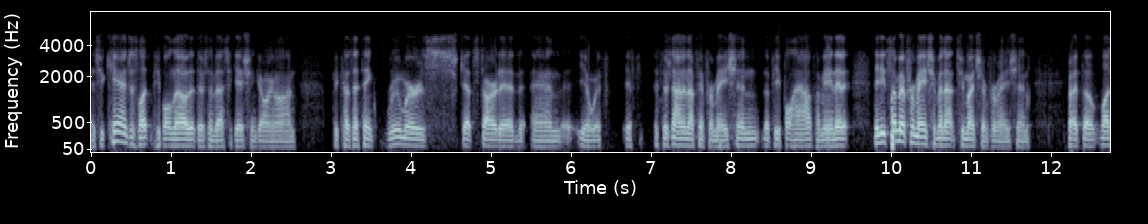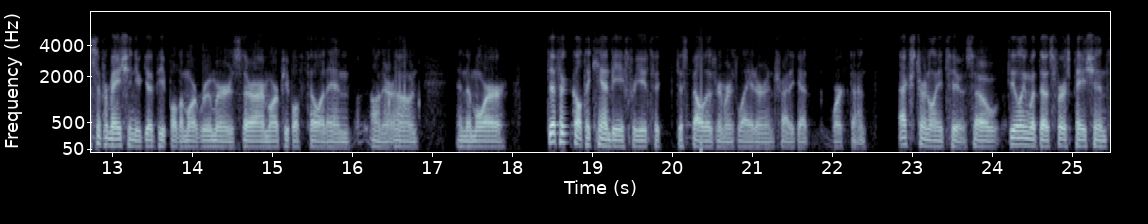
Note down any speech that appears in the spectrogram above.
as you can. Just let people know that there's an investigation going on because I think rumors get started and you know if if if there's not enough information that people have, I mean they they need some information but not too much information. But the less information you give people, the more rumors there are, more people fill it in on their own, and the more difficult it can be for you to dispel those rumors later and try to get work done externally too. So dealing with those first patients,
